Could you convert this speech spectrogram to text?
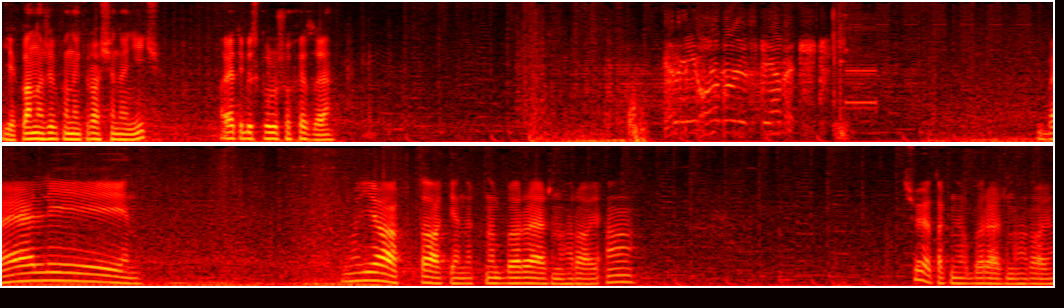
Яка наживка найкраща на ніч? А я тобі скажу, що хз. Блін. Ну як так я так необережно граю, а? Чого я так необережно граю?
